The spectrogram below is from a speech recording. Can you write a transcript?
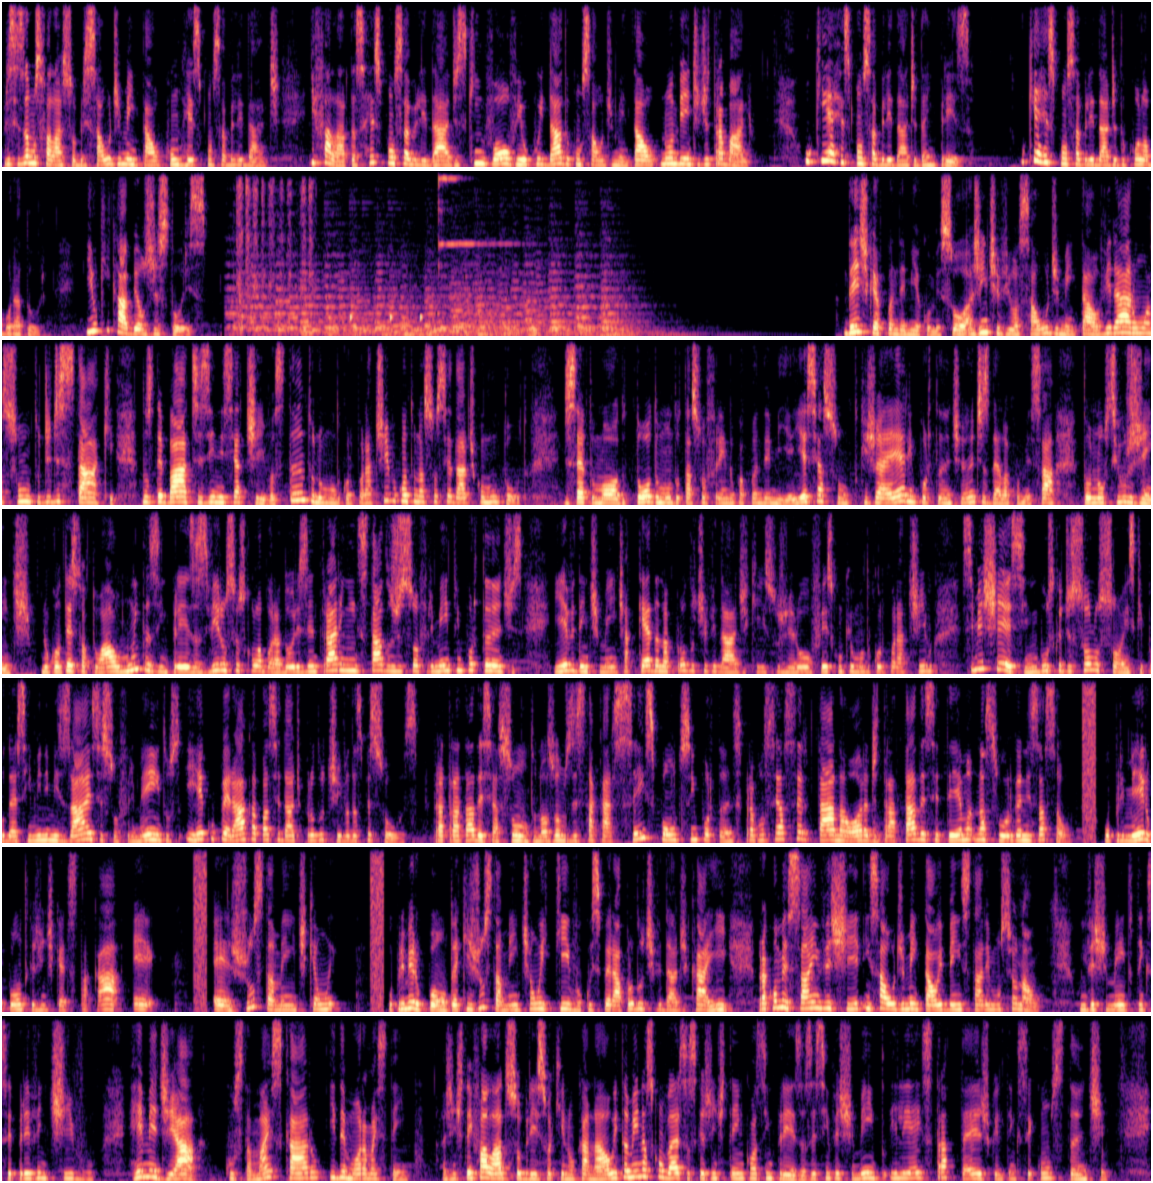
Precisamos falar sobre saúde mental com responsabilidade e falar das responsabilidades que envolvem o cuidado com saúde mental no ambiente de trabalho. O que é responsabilidade da empresa? O que é responsabilidade do colaborador? E o que cabe aos gestores? Desde que a pandemia começou, a gente viu a saúde mental virar um assunto de destaque nos debates e iniciativas, tanto no mundo corporativo quanto na sociedade como um todo. De certo modo, todo mundo está sofrendo com a pandemia e esse assunto, que já era importante antes dela começar, tornou-se urgente. No contexto atual, muitas empresas viram seus colaboradores entrarem em estados de sofrimento importantes e, evidentemente, a queda na produtividade que isso gerou fez com que o mundo corporativo se mexesse em busca de soluções que pudessem minimizar esses sofrimentos e recuperar a capacidade produtiva das pessoas. Para tratar desse assunto, nós vamos destacar seis pontos importantes para você acertar na hora de tratar desse tema na sua organização. O primeiro ponto que a gente quer destacar é, é justamente que é um o primeiro ponto é que justamente é um equívoco esperar a produtividade cair para começar a investir em saúde mental e bem-estar emocional. O investimento tem que ser preventivo. Remediar custa mais caro e demora mais tempo. A gente tem falado sobre isso aqui no canal e também nas conversas que a gente tem com as empresas. Esse investimento, ele é estratégico, ele tem que ser constante.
